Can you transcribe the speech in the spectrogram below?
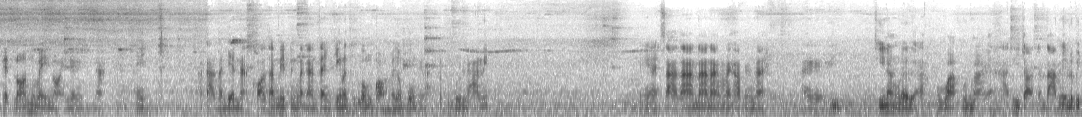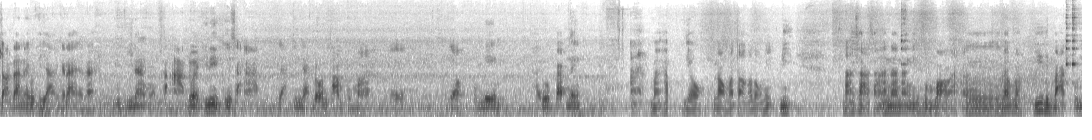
เผ็ดร้อนขึ้นมาอีกหน่อยนึงนะให้อากาศมันเย็นอะ ขอสักนิดนึงแล้วกัน แต่จริงๆแล้วคือกลมกล่อมไม่ต้องปรุงละแล้วคุณดูร้านนี่ ไงสะอาดน่านั่งไหมครับเห็นไหมเออเฮ้ยที่นั่งเลยเหลือผมว่าคุณมาเนี่ยหาที่จอดกันตามนี้หรือไปจอดด้านในอุทยานก็ได้เห็นไหมมีที่นั่งสะอาดด้วยที่นี่คือสะอาดอยากกินอยากโดนตามผมมาเออเดี๋ยวผมลืมถ่ายรูปแป๊บหนึ่งอะมาครับ เดี๋ยวเรามาต่อกันตรงนี้นี่ร้านสะอาดสะอาดน่านั่งอย่างที่ผมบอกอะเออแล้วแบบยี่สิบาทคุณ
